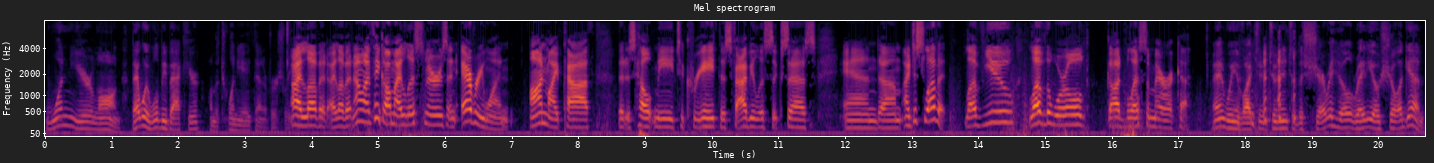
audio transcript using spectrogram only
one year long. That way, we'll be back here on the 28th anniversary. I love it. I love it. And I want to thank all my listeners and everyone on my path that has helped me to create this fabulous success. And um, I just love it. Love you. Love the world. God bless America. And we invite you to tune into the Cheri Hill Radio Show again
